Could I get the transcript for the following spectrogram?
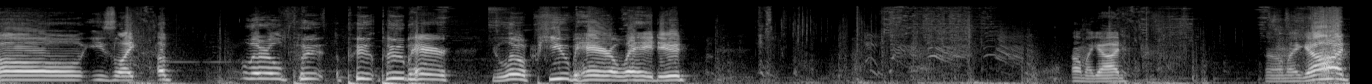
Oh, he's like a little poo poo poob hair. He's a little pube hair away, dude. Oh my god. Oh my god.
